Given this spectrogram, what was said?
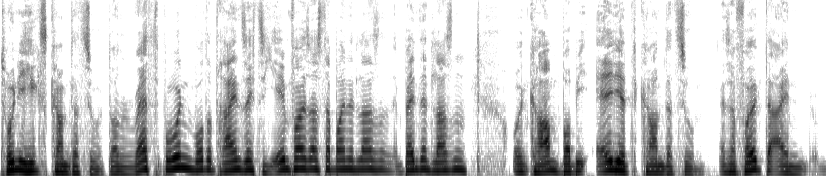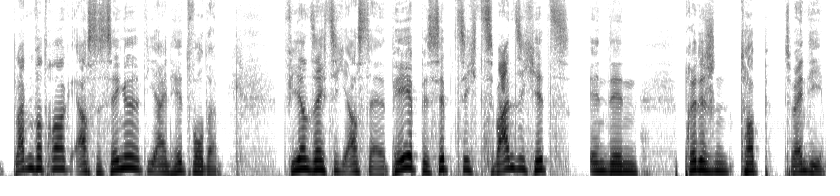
Tony Hicks kam dazu. Donald Rathbone wurde 63 ebenfalls aus der Band entlassen, Band entlassen und kam Bobby Elliott kam dazu. Es erfolgte ein Plattenvertrag, erste Single, die ein Hit wurde. 64 erste LP bis 70 20 Hits in den britischen Top 20.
